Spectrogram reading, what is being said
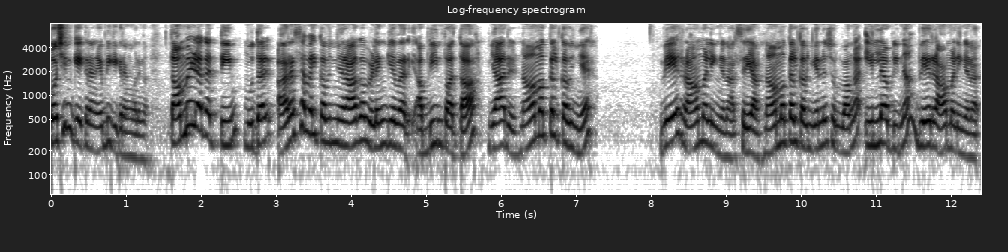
கொஷின் கேட்குறாங்க எப்படி கேட்குறாங்க பாருங்க. தமிழகத்தின் முதல் அரசவை கவிஞராக விளங்கியவர் அப்படின்னு பார்த்தா யாரு? நாமக்கல் கவிஞர் வே ராமலிங்கனார். சரியா? நாமக்கல் கவிஞர்னு சொல்லுவாங்க. இல்லை அப்படின்னா வே ராமலிங்கனார்.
